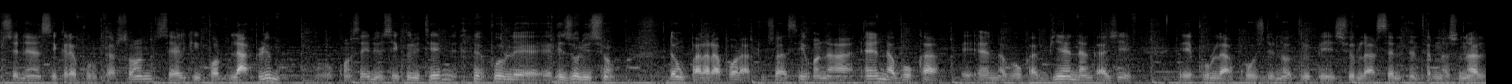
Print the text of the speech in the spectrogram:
ce n'est un secret pour personne. C'est elle qui porte la plume au Conseil de sécurité pour les résolutions. Donc par rapport à tout ça, si on a un avocat et un avocat bien engagé pour la cause de notre pays sur la scène internationale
